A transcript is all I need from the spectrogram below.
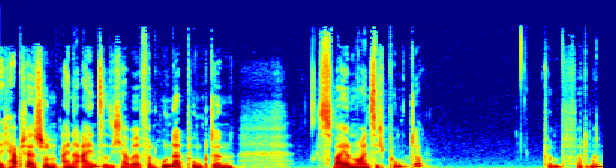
ich habe ja schon eine Eins, also ich habe von 100 Punkten 92 Punkte. Fünf, warte mal.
